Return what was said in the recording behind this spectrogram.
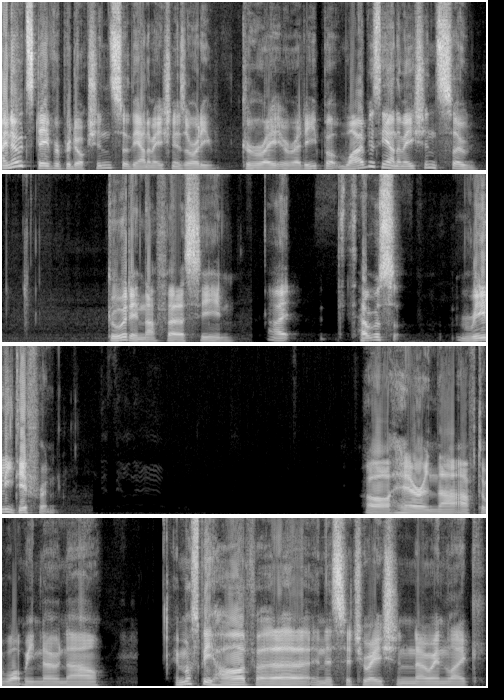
I know it's David Productions, so the animation is already great already, but why was the animation so good in that first scene? I that was really different. Oh, hearing that after what we know now. It must be hard for her in this situation knowing like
